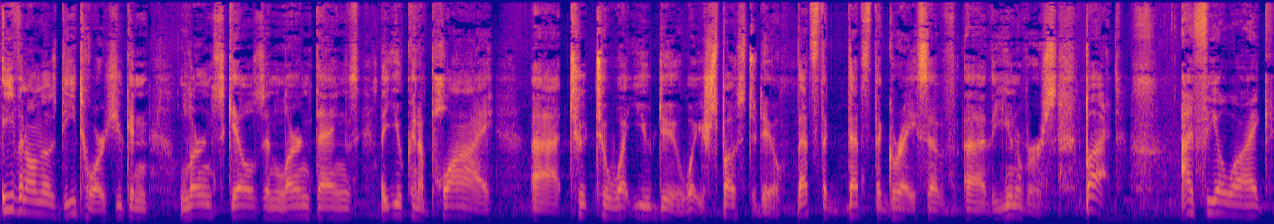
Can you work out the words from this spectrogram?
even on those detours, you can learn skills and learn things that you can apply uh, to to what you do, what you're supposed to do. That's the that's the grace of uh, the universe. But I feel like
